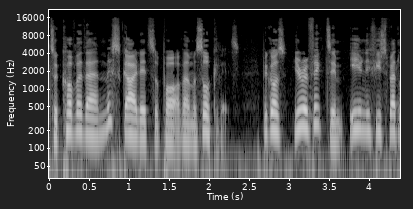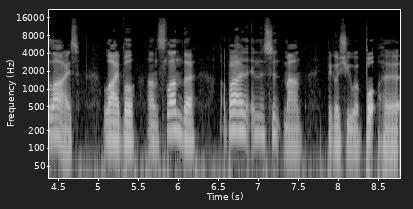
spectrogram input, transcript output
to cover their misguided support of Emma Sulkowicz. Because you're a victim even if you spread lies, libel, and slander about an innocent man because you were butthurt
